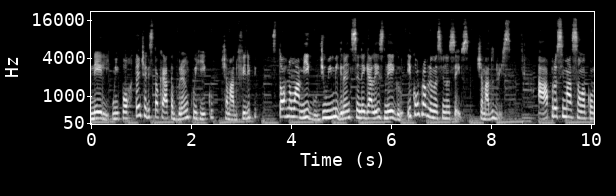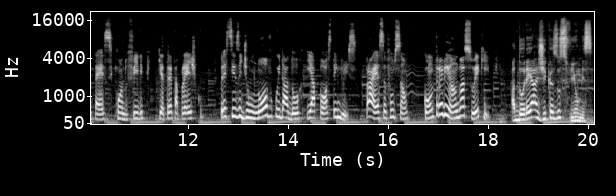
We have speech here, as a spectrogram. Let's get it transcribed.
Nele, o importante aristocrata branco e rico, chamado Philip, se torna um amigo de um imigrante senegalês negro e com problemas financeiros, chamado Driss. A aproximação acontece quando Philip, que é tetraplégico, precisa de um novo cuidador e aposta em Driss para essa função, contrariando a sua equipe. Adorei as dicas dos filmes.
